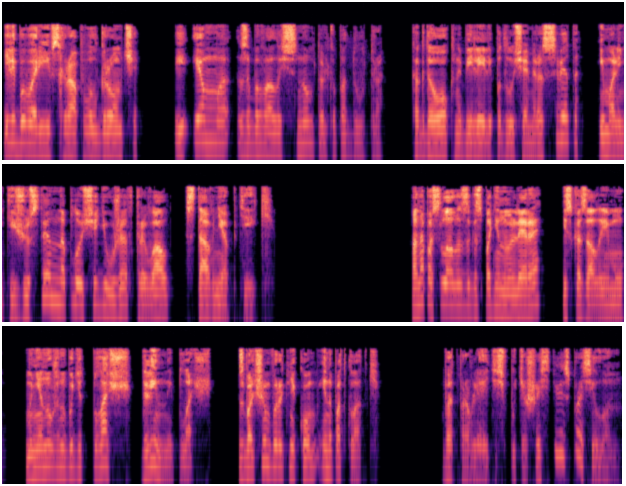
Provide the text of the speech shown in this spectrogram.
или Бавари всхрапывал громче, и Эмма забывалась сном только под утро, когда окна белели под лучами рассвета, и маленький Жюстен на площади уже открывал ставни аптеки. Она послала за господином Лере и сказала ему, «Мне нужен будет плащ, длинный плащ, с большим воротником и на подкладке». «Вы отправляетесь в путешествие?» — спросил он.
